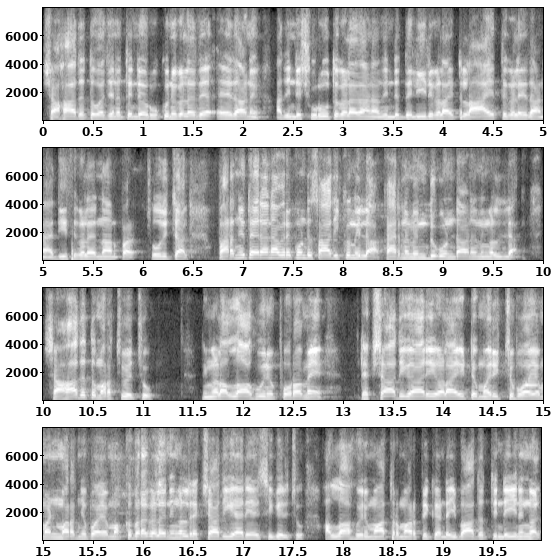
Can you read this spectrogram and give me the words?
ഷഹാദത്ത് വചനത്തിന്റെ റുക്കുനുകൾ ഏതാണ്? അതിന്റെ ഷുറൂത്തുകൾ ഏതാണ്? അതിന്റെ ദലീലുകളായിട്ടുള്ള ആയത്തുകൾ ഏതാണ്? ഹദീസുകൾ എന്നാണ് ചോദിച്ചാൽ പറഞ്ഞു തരാൻ അവരെ കൊണ്ട് സാധിക്കുന്നില്ല. കാരണം എന്തുകൊണ്ടാണ് നിങ്ങൾ ഷഹാദത്ത് മറച്ചു വെച്ചു? നിങ്ങൾ അള്ളാഹുവിന് പുറമെ രക്ഷാധികാരികളായിട്ട് മരിച്ചുപോയ മൺമറഞ്ഞു പോയ മക്ബറകളെ നിങ്ങൾ രക്ഷാധികാരിയായി സ്വീകരിച്ചു. അള്ളാഹുവിന് മാത്രം അർപ്പിക്കേണ്ട ഇബാദത്തിന്റെ ഇനങ്ങൾ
